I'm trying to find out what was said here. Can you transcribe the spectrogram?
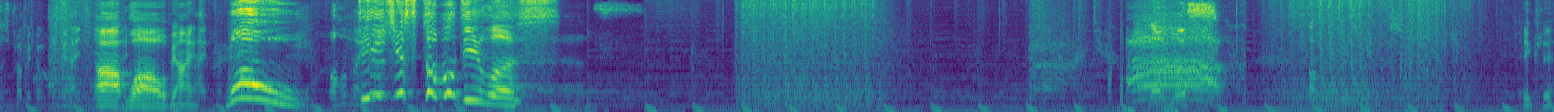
Was probably coming from behind. Ah, Nice. whoa, behind. Behind. Whoa! Oh my Did god. he just double deal us? That was. A clear.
